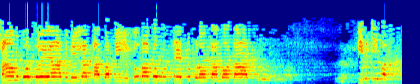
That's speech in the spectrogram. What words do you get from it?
شام کو سوئے آدمی لکھا پتی، صبح کو اٹھے ٹکڑوں کا محتاج۔ ان کی پناہ۔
